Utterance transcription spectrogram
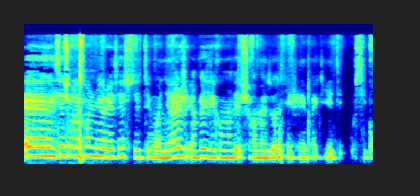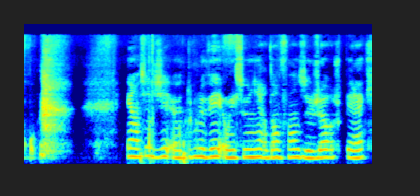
Euh, c'est sur la fin de l'URSS, des témoignages. Et en fait, je l'ai commandé sur Amazon et je savais pas qu'il était aussi gros. et ensuite, j'ai euh, W ou les souvenirs d'enfance de Georges Perec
